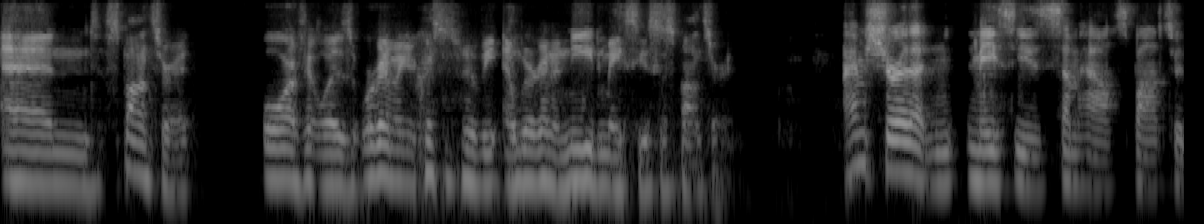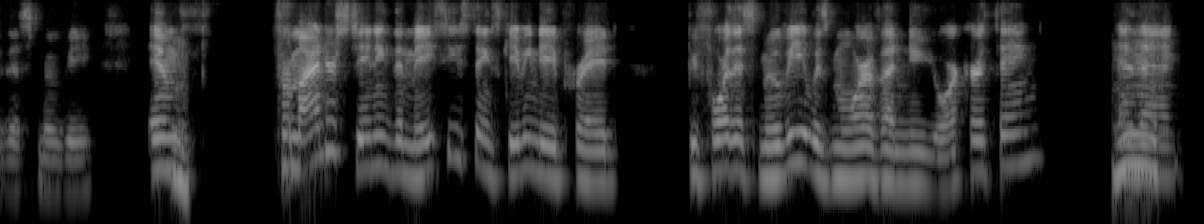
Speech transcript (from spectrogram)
and sponsor it, or if it was, we're gonna make a Christmas movie and we're gonna need Macy's to sponsor it. I'm sure that Macy's somehow sponsored this movie. And Hmm. from my understanding, the Macy's Thanksgiving Day Parade before this movie it was more of a New Yorker thing, and Hmm. then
